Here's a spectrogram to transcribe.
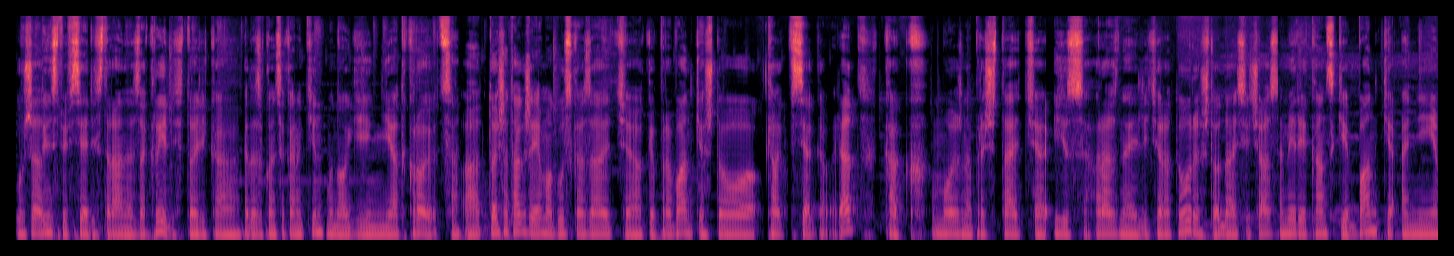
уже, в принципе, все рестораны закрылись, только когда закончится карантин, многие не откроются. А точно так же я могу сказать э, и про банки, что, как все говорят, как можно прочитать э, из разной литературы, что да, сейчас американские банки, они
